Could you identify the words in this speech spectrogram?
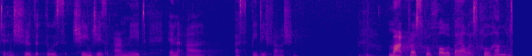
to ensure that those changes are made in a, a speedy fashion. Mark Ruskell, followed by Alex Cole-Hamilton.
